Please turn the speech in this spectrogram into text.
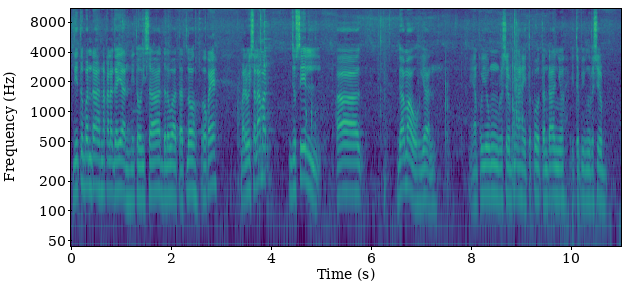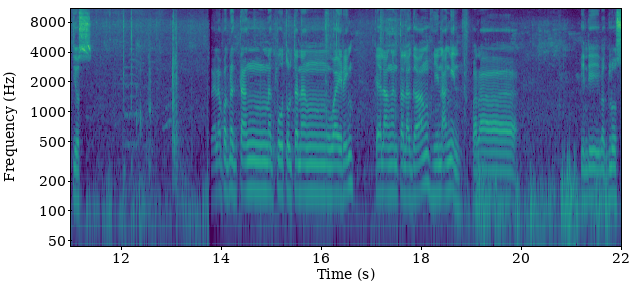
dito banda nakalagay yan ito isa dalawa tatlo. Okay? Maraming salamat Jusil. Ah Gamaw yan. Yan po yung reserve niya. Ito po tandaan nyo ito po yung reserve fuse. Kaya lang pag nagtang nagputol ta ng wiring kailangan talagang hinangin para hindi mag-lose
